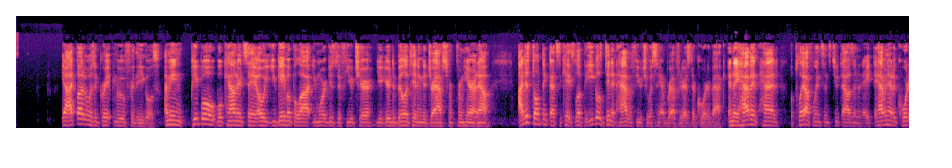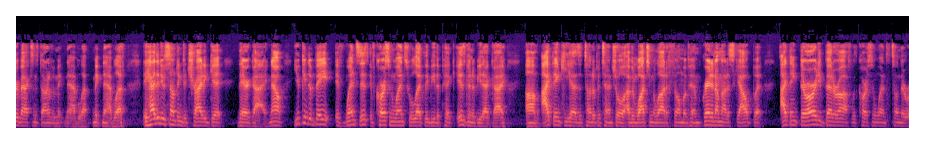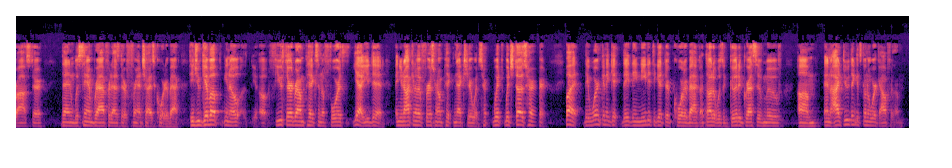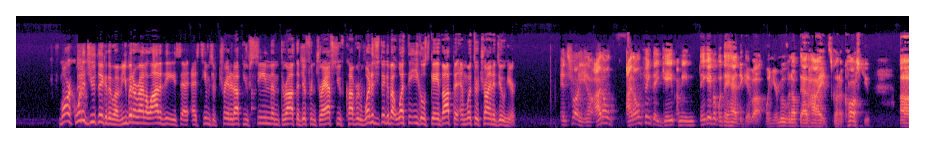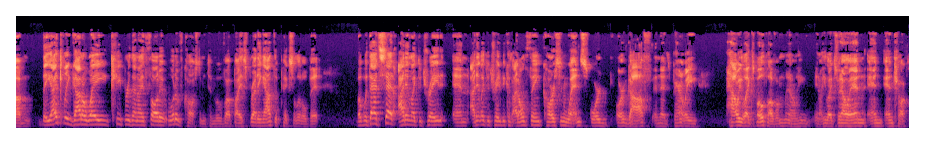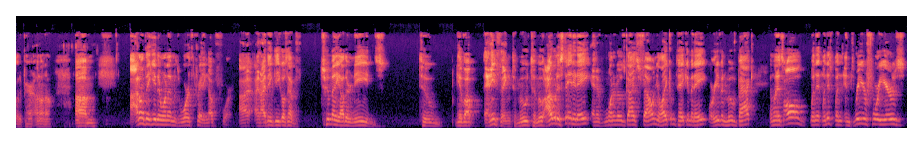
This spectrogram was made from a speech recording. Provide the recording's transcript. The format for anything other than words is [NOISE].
Yeah, I thought it was a great move for the Eagles. I mean, people will counter and say, "Oh, you gave up a lot. You mortgaged the future. You're debilitating the drafts from, from here on out." I just don't think that's the case. Look, the Eagles didn't have a future with Sam Bradford as their quarterback, and they haven't had a playoff win since 2008. They haven't had a quarterback since Donovan McNabb left. McNabb left. They had to do something to try to get their guy. Now, you can debate if Wentz is, if Carson Wentz, who will likely be the pick, is going to be that guy. Um, I think he has a ton of potential. I've been watching a lot of film of him. Granted, I'm not a scout, but I think they're already better off with Carson Wentz on their roster than with Sam Bradford as their franchise quarterback. Did you give up, you know, a few third round picks and a fourth? Yeah, you did. And you're not going to have a first round pick next year, which which, which does hurt. But they weren't going to get. They they needed to get their quarterback. I thought it was a good aggressive move. Um, and I do think it's going to work out for them. Mark, what did you think of the move? You've been around a lot of these as teams have traded up. You've seen them throughout the different drafts you've covered. What did you think about what the Eagles gave up and what they're trying to do here? It's funny, you know. I don't, I don't think they gave. I mean, they gave up what they had to give up. When you're moving up that high, it's going to cost you. Um, they actually got away cheaper than I thought it would have cost them to move up by spreading out the picks a little bit. But with that said, I didn't like to trade, and I didn't like to trade because I don't think Carson Wentz or or Goff, and then apparently Howie likes both of them. You know, he you know he likes vanilla and and and chocolate. Apparently, I don't know. Um, I don't think either one of them is worth trading up for. I, and I think the Eagles have too many other needs to give up anything to move to move. I would have stayed at eight, and if one of those guys fell and you like him, take him at eight, or even move back. And when it's all when it when this when in three or four years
